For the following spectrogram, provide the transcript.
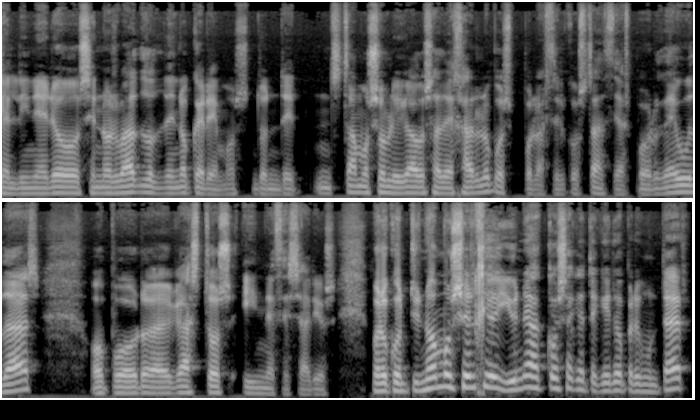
el dinero se nos va donde no queremos, donde estamos obligados a dejarlo, pues por las circunstancias, por deudas o por eh, gastos innecesarios. Bueno, continuamos, Sergio, y una cosa que te quiero preguntar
